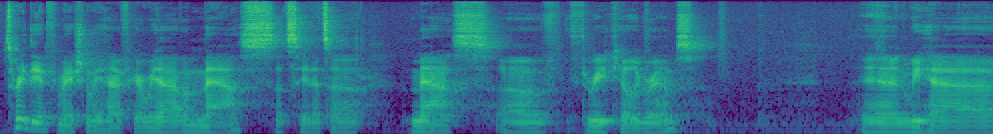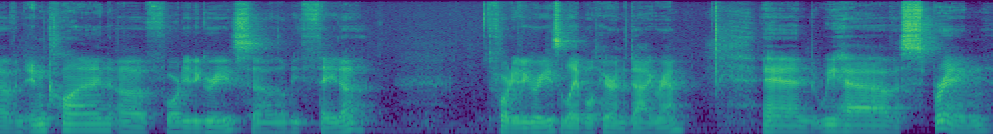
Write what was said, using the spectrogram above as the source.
let's read the information we have here. We have a mass, let's see, that's a mass of three kilograms. And we have an incline of 40 degrees, so that'll be theta, 40 degrees labeled here in the diagram. And we have a spring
